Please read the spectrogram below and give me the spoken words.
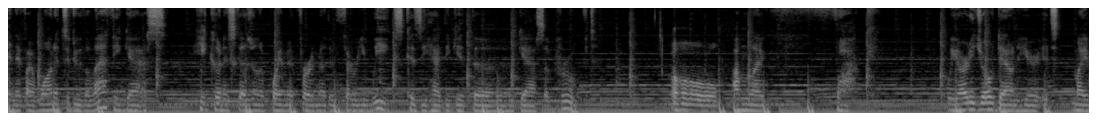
And if I wanted to do the laughing gas, he couldn't schedule an appointment for another three weeks because he had to get the gas approved. Oh, I'm like, fuck. We already drove down here. It's my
